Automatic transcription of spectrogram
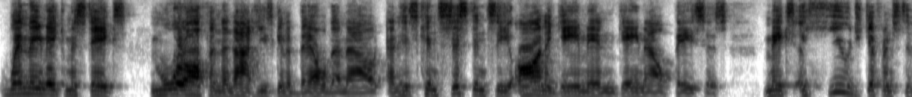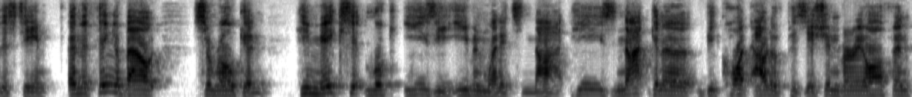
When they make mistakes, more often than not, he's going to bail them out. And his consistency on a game in, game out basis makes a huge difference to this team. And the thing about Sorokin, he makes it look easy even when it's not. He's not going to be caught out of position very often,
